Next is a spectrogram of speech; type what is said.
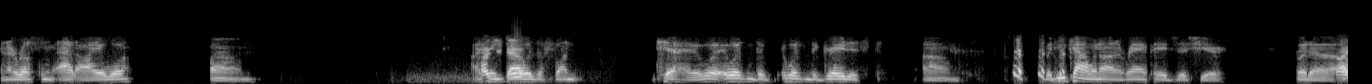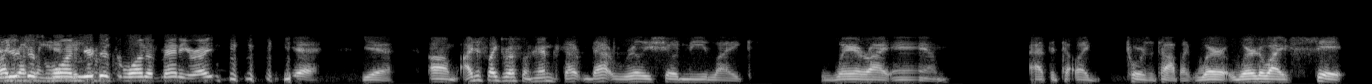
and I wrestled him at Iowa. Um, I How'd think that was a fun. Yeah, it, it wasn't the it wasn't the greatest, um, but he kind of went on a rampage this year. But uh, like you're just one. You're just one of many, right? yeah, yeah. Um, I just liked wrestling him because that that really showed me like where I am at the top, like towards the top. Like where where do I sit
